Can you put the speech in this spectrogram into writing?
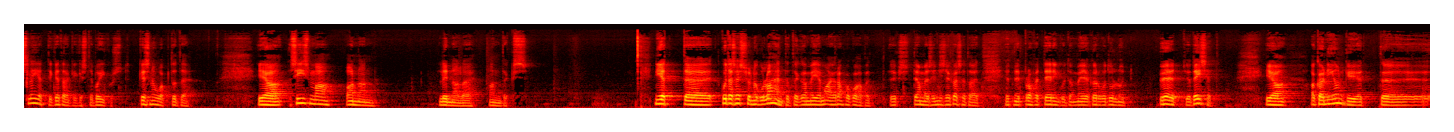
kas leiate kedagi, kes teeb õigust, kes nõuab tõde? ja siis ma annan linnale andeks. nii et äh, kuidas asju nagu lahendada ka meie maa ja rahva koha pealt, eks teame siin ise ka seda, et, et neid prohveteeringuid on meie kõrvu tulnud ühed ja teised. ja, aga nii ongi, et äh,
